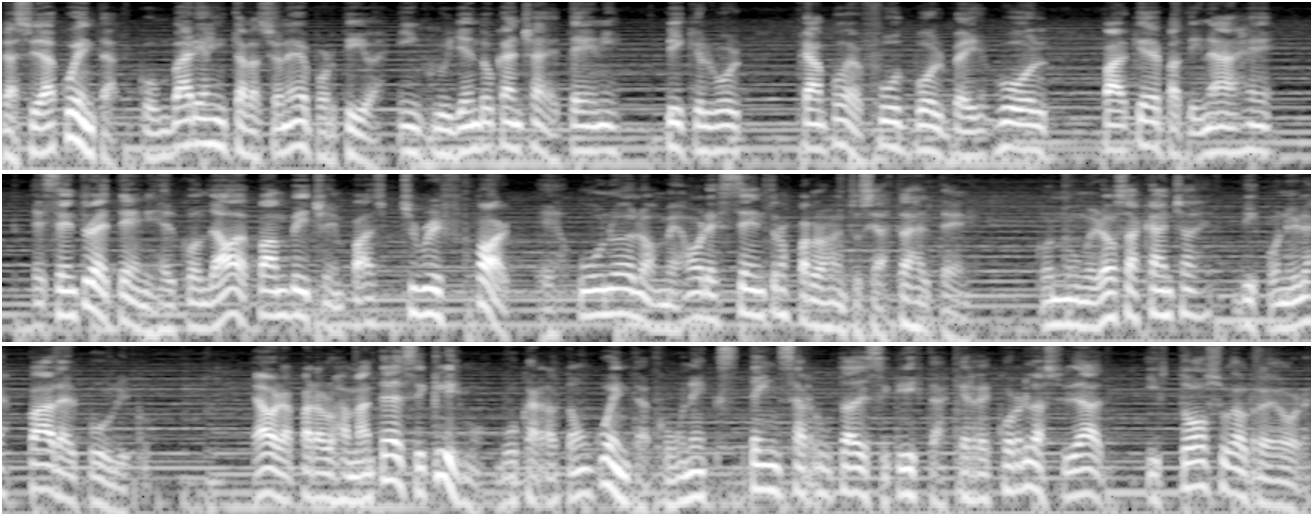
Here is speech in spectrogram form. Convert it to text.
La ciudad cuenta con varias instalaciones deportivas, incluyendo canchas de tenis, pickleball, campos de fútbol, béisbol, parque de patinaje, el centro de tenis del condado de Palm Beach en Palm Reef Park es uno de los mejores centros para los entusiastas del tenis, con numerosas canchas disponibles para el público. Ahora, para los amantes del ciclismo, Boca Ratón cuenta con una extensa ruta de ciclistas que recorre la ciudad y todos sus alrededores.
